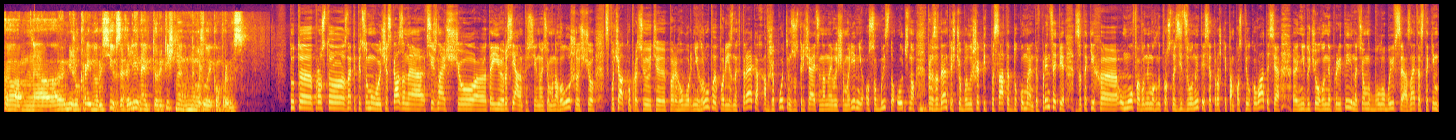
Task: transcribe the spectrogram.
е, е, між Україною і Росією, взагалі навіть теоретично неможливий компроміс. Тут е, просто знаєте, підсумовуючи сказане, всі знають, що е, та і росіяни постійно цьому наголошують, що спочатку працюють е, переговорні групи по різних треках, а вже потім зустрічаються на найвищому рівні особисто очно президенти, щоб лише підписати документи. В принципі, за таких умов вони могли просто зідзвонитися, трошки там поспілкуватися, ні до чого не прийти. І на цьому було би і все. А знаєте, з таким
